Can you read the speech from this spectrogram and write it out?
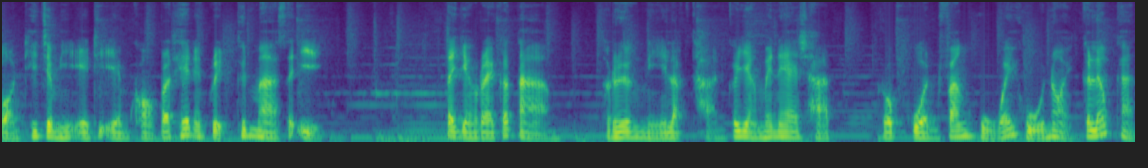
ก่อนที่จะมี ATM ของประเทศอังกฤษขึ้นมาซะอีก แต่อย่างไรก็ตาม เรื่องนี้หลักฐานก็ยังไม่แน่ชัด รบกวนฟังหูไว้หูหน่อยก็แล้วกัน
